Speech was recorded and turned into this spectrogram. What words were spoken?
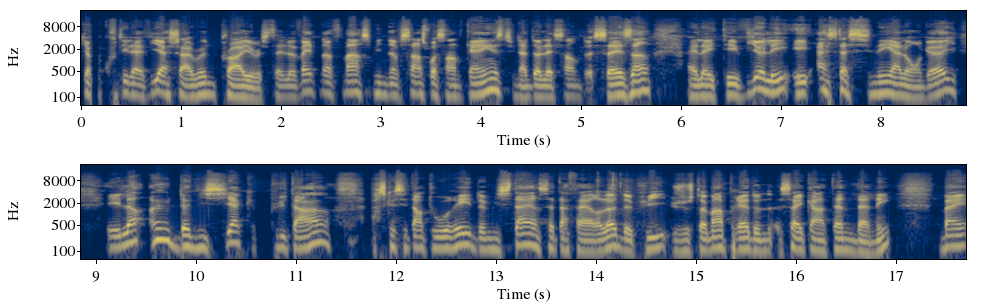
qui a coûté la vie à Sharon Pryor. C'était le 29 mars 1975, c'est une adolescente de 16 ans. Elle a été violée et assassinée à Longueuil. Et là, un demi-siècle plus tard, parce que c'est entouré de mystères cette affaire-là depuis justement près d'une cinquantaine d'années, ben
